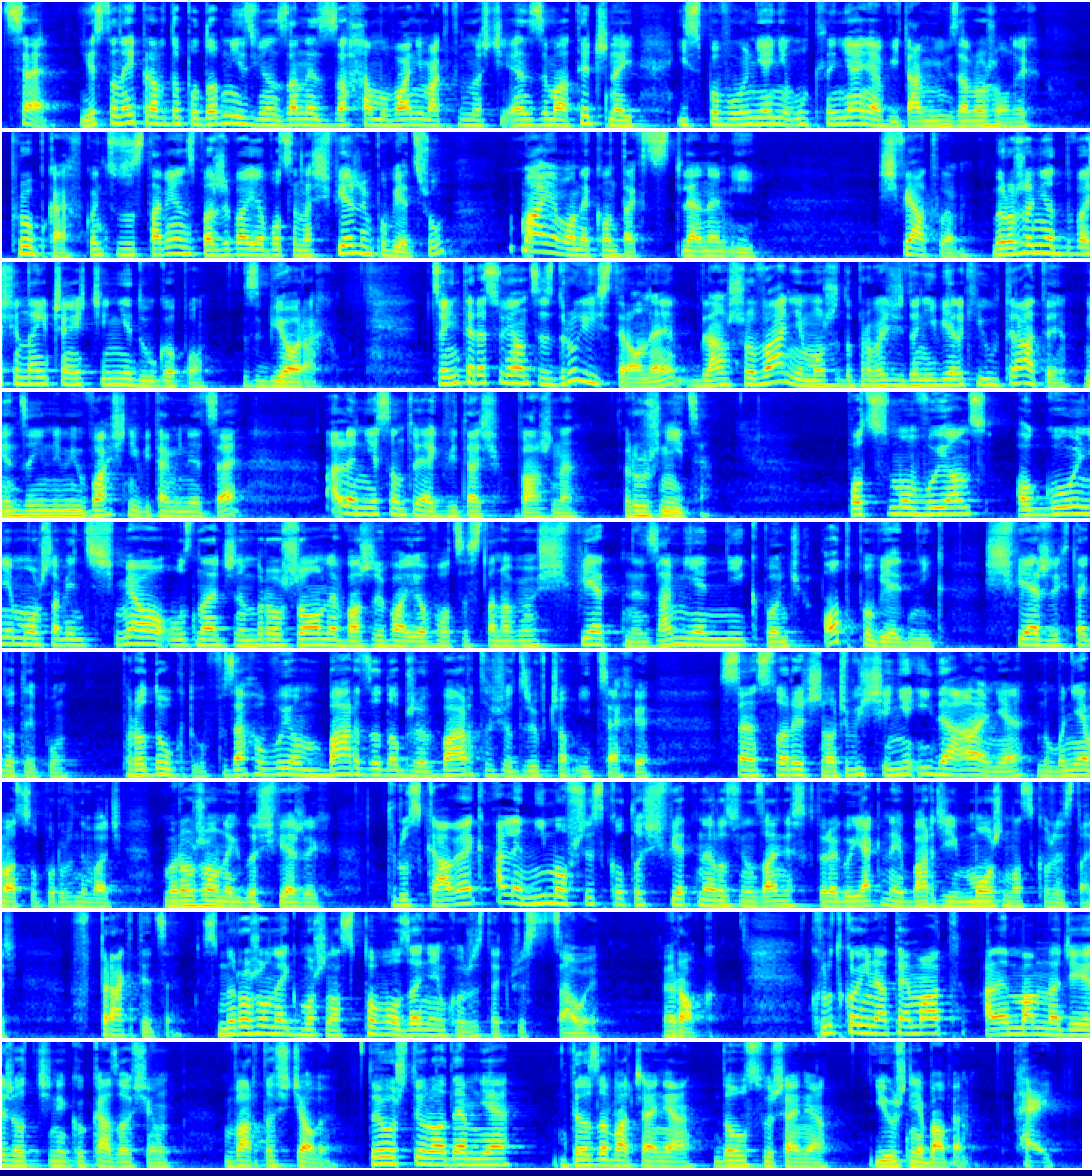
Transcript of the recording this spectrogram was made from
C. Jest to najprawdopodobniej związane z zahamowaniem aktywności enzymatycznej i spowolnieniem utleniania witamin w zamrożonych próbkach. W końcu zostawiając warzywa i owoce na świeżym powietrzu, mają one kontakt z tlenem i światłem. Mrożenie odbywa się najczęściej niedługo po zbiorach. Co interesujące z drugiej strony, blanszowanie może doprowadzić do niewielkiej utraty, m.in. właśnie witaminy C, ale nie są to jak widać ważne różnice. Podsumowując, ogólnie można więc śmiało uznać, że mrożone warzywa i owoce stanowią świetny zamiennik bądź odpowiednik świeżych tego typu produktów. Zachowują bardzo dobrze wartość odżywczą i cechy sensoryczne. Oczywiście nie idealnie, no bo nie ma co porównywać mrożonych do świeżych truskawek, ale mimo wszystko to świetne rozwiązanie, z którego jak najbardziej można skorzystać w praktyce. Z mrożonek można z powodzeniem korzystać przez cały rok. Krótko i na temat, ale mam nadzieję, że odcinek okazał się wartościowy. To już tyle ode mnie. Do zobaczenia, do usłyszenia już niebawem. Hej!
